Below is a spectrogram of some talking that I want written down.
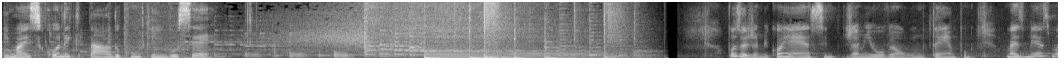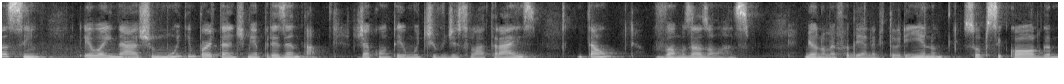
e mais conectado com quem você é. Você já me conhece, já me ouve há algum tempo, mas mesmo assim eu ainda acho muito importante me apresentar. Já contei o motivo disso lá atrás, então Vamos às honras. Meu nome é Fabiana Vitorino, sou psicóloga,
